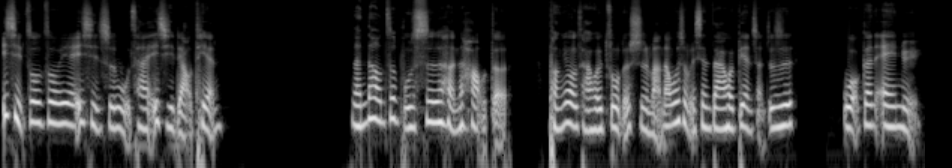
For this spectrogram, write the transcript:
一起做作业，一起吃午餐，一起聊天？难道这不是很好的朋友才会做的事吗？那为什么现在会变成就是我跟 A 女？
